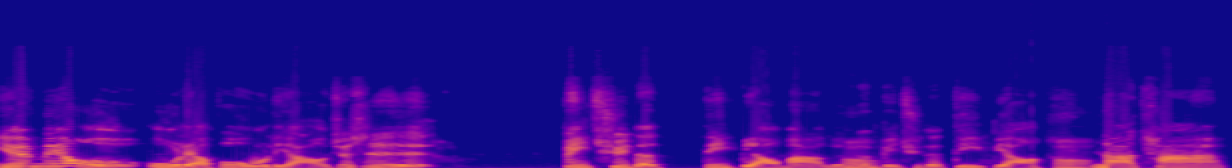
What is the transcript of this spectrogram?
也没有无聊不无聊，就是必去的地标嘛，伦敦必去的地标。嗯，那它。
